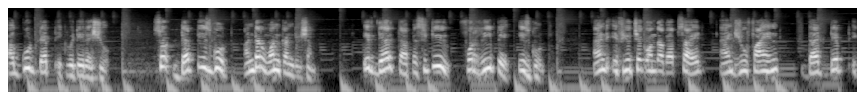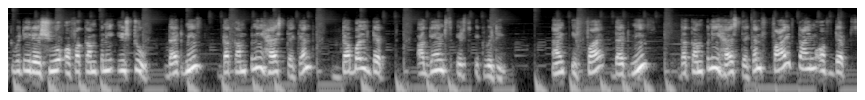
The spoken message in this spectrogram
a good debt equity ratio. So debt is good under one condition if their capacity for repay is good. And if you check on the website and you find that debt equity ratio of a company is 2, that means the company has taken double debt against its equity. And if 5, that means the company has taken 5 times of debts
